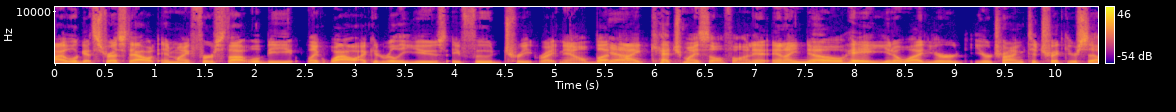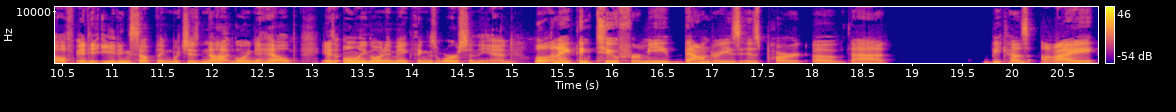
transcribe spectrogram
I will get stressed out and my first thought will be like, wow, I could really use a food treat right now. But Yeah. I catch myself on it and I know, hey, you know what? You're you're trying to trick yourself into eating something which is not going to help. It's only going to make things worse in the end. Well, and I think too for me, boundaries is part of that because I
